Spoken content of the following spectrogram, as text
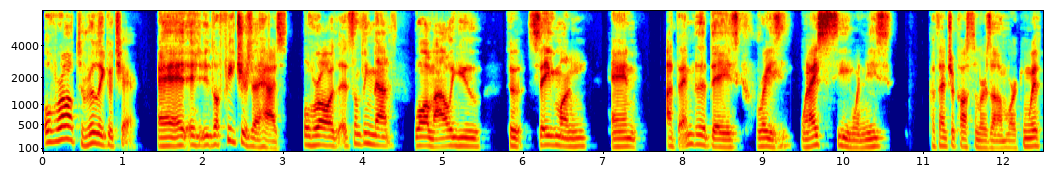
overall, it's a really good chair. And it, it, the features it has, overall, it's something that will allow you to save money. And at the end of the day, it's crazy. When I see when these potential customers that I'm working with,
